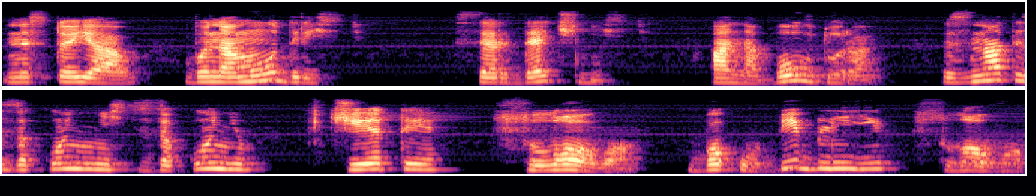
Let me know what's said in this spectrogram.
не стояв, бо на мудрість сердечність, а на Бовдура знати законність законів, вчити слово, бо у Біблії слово.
